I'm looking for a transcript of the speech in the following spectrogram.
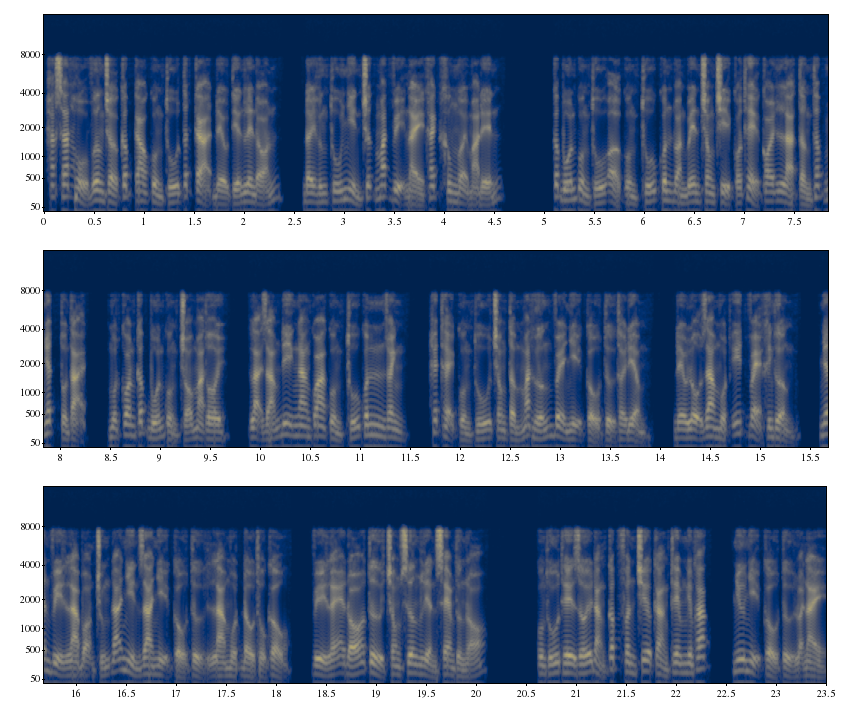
Hắc sát hổ vương chờ cấp cao cuồng thú tất cả đều tiến lên đón, đầy hứng thú nhìn trước mắt vị này khách không mời mà đến cấp bốn cuồng thú ở cuồng thú quân đoàn bên trong chỉ có thể coi là tầng thấp nhất tồn tại, một con cấp bốn cuồng chó mà thôi, lại dám đi ngang qua cuồng thú quân doanh, hết thệ cuồng thú trong tầm mắt hướng về nhị cầu tử thời điểm, đều lộ ra một ít vẻ khinh thường, nhân vì là bọn chúng đã nhìn ra nhị cầu tử là một đầu thổ cầu vì lẽ đó từ trong xương liền xem thường nó. Cuồng thú thế giới đẳng cấp phân chia càng thêm nghiêm khắc, như nhị cầu tử loại này,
